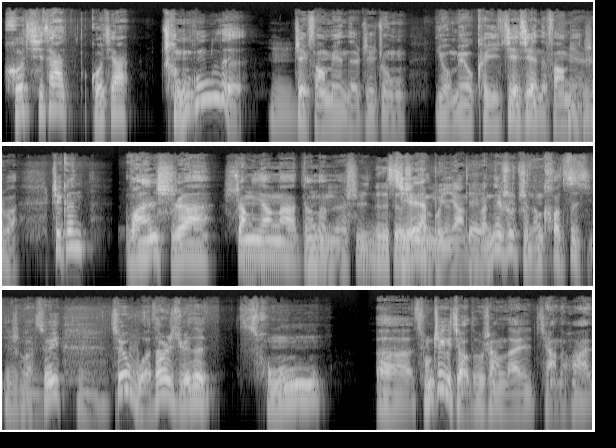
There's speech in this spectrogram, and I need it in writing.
和其他国家成功的这方面的这种有没有可以借鉴的方面，是吧？这跟王安石啊、商鞅啊等等的是截然不一样的，是吧？那时候只能靠自己，是吧？所以，所以我倒是觉得从。呃，从这个角度上来讲的话，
